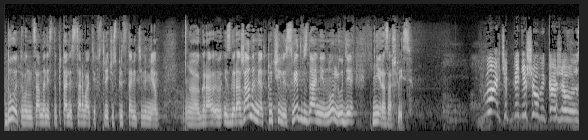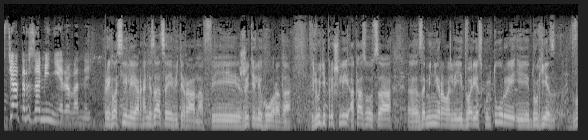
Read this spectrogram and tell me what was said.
До этого националисты пытались сорвать их встречу с представителями э, гора- и с горожанами, отключили свет в здании, но люди не разошлись Мальчик підійшов і каже, театр замінірований. Пригласили и организации ветеранов, и жители города. Люди пришли, оказывается, э, заминировали и дворец культуры, и другие з- дв-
